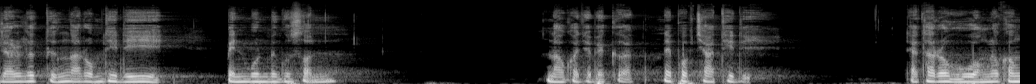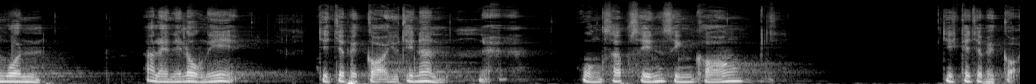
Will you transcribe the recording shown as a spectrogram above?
แล้วลึกถึงอารมณ์ที่ดี เป็นบุญเป็นกุศล เราก็จะไปเกิดในภพชาติที่ดี แต่ถ้าเราห่วงเรากังวล อะไรในโลกนี้ จิตจะไปเกาะอยู่ที่นั่นนะห่วงทรัพย์สินสิ่งของ จิตก็จะไปเกาะ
